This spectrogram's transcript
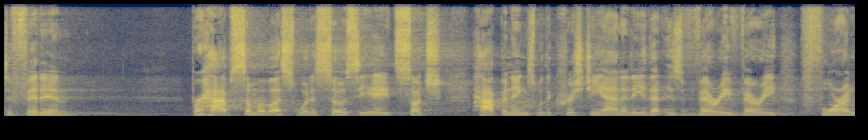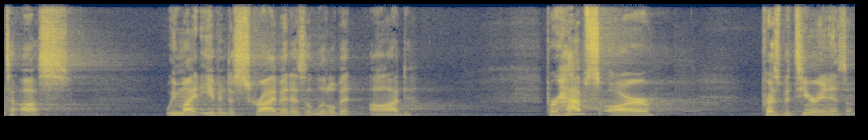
to fit in. Perhaps some of us would associate such happenings with a Christianity that is very, very foreign to us. We might even describe it as a little bit odd. Perhaps our Presbyterianism,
